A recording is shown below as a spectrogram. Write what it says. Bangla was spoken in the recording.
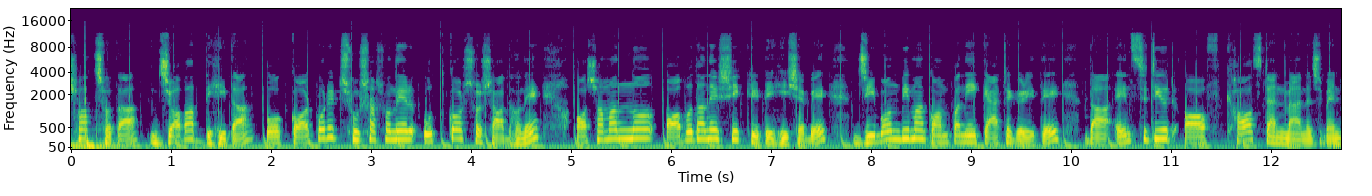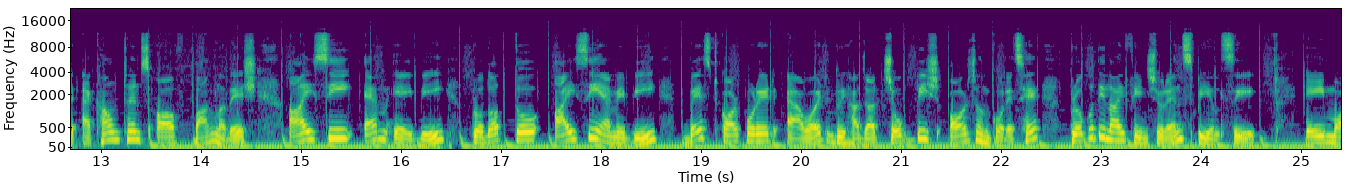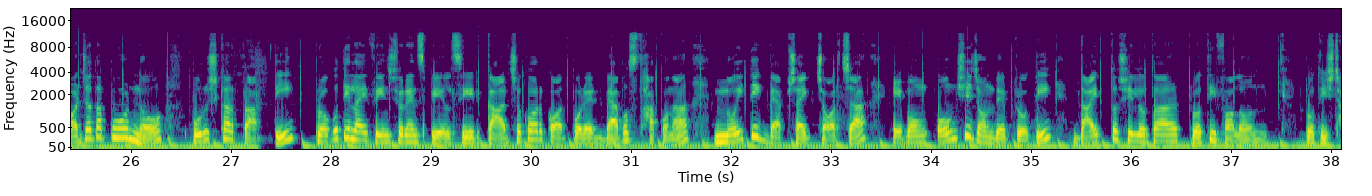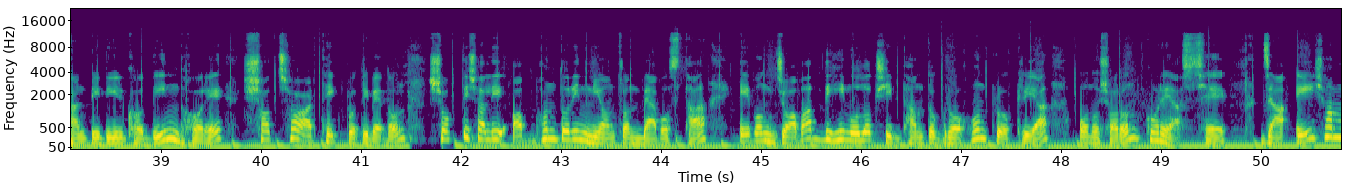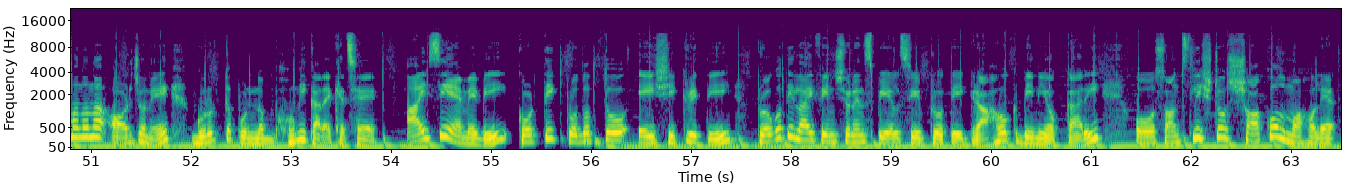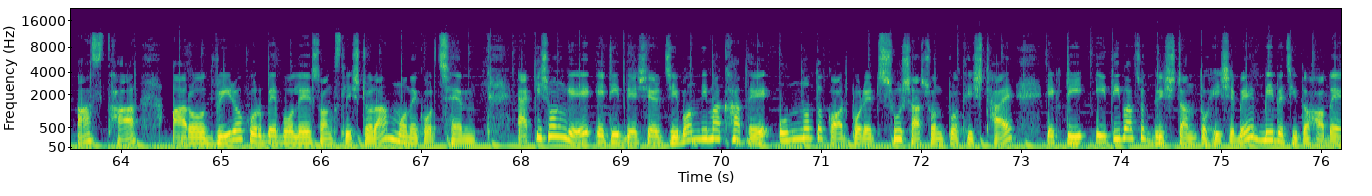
স্বচ্ছতা, জবাবদিহিতা ও কর্পোরেট সুশাসনের উৎকর্ষ সাধনে অসামান্য অবদানের স্বীকৃতি হিসেবে জীবন বীমা কোম্পানি ক্যাটাগরিতে the institute of cost and management accountants of Bangladesh ICMAB প্রদত্ত আইসিএমএবি বেস্ট কর্পোরেট অ্যাওয়ার্ড দুই হাজার চব্বিশ অর্জন করেছে প্রগতি লাইফ ইন্স্যুরেন্স পিএলসি এই মর্যাদাপূর্ণ পুরস্কার প্রাপ্তি প্রগতি লাইফ ইন্স্যুরেন্স পিএলসির কার্যকর কর্পোরেট ব্যবস্থাপনা নৈতিক ব্যবসায়িক চর্চা এবং অংশীজনদের প্রতি দায়িত্বশীলতার প্রতিফলন। প্রতিষ্ঠানটি দীর্ঘদিন ধরে স্বচ্ছ আর্থিক প্রতিবেদন, শক্তিশালী অভ্যন্তরীণ নিয়ন্ত্রণ ব্যবস্থা এবং জবাবদিহিমূলক সিদ্ধান্ত গ্রহণ প্রক্রিয়া অনুসরণ করে আসছে, যা এই সম্মাননা অর্জনে গুরুত্বপূর্ণ ভূমিকা রেখেছে। আইসিএমএবি কর্তৃক প্রদত্ত এই স্বীকৃতি প্রগতি লাইফ ইন্স্যুরেন্স পিএলসির প্রতি গ্রাহক বিনিয়োগকারী ও সংশ্লিষ্ট সকল মহলের আস্থা আরও দৃঢ় করবে বলে সংশ্লিষ্টরা মনে করছেন। একই সঙ্গে এটি দেশের জীবন বীমা খাতে উন্নত কর্পোরেট সুশাসন প্রতিষ্ঠায় একটি ইতিবাচক দৃষ্টান্ত হিসেবে বিবেচিত হবে।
